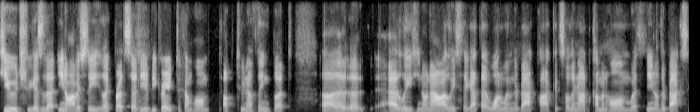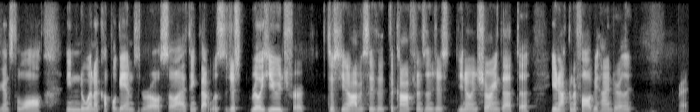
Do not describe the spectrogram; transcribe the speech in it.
huge because of that. You know, obviously, like Brett said, it'd be great to come home up two nothing, but uh, at least you know now at least they got that one win in their back pocket, so they're not coming home with you know their backs against the wall, needing to win a couple games in a row. So I think that was just really huge for just you know obviously the, the confidence and just you know ensuring that uh, you're not going to fall behind early. Right.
